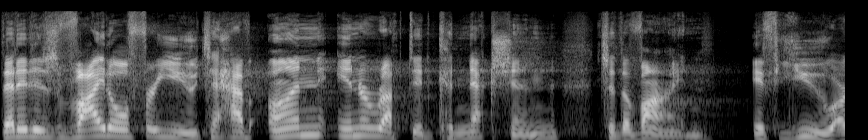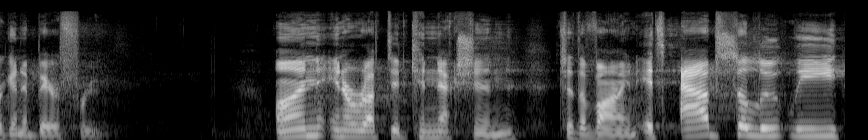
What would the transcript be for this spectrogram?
that it is vital for you to have uninterrupted connection to the vine if you are going to bear fruit. Uninterrupted connection to the vine. It's absolutely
